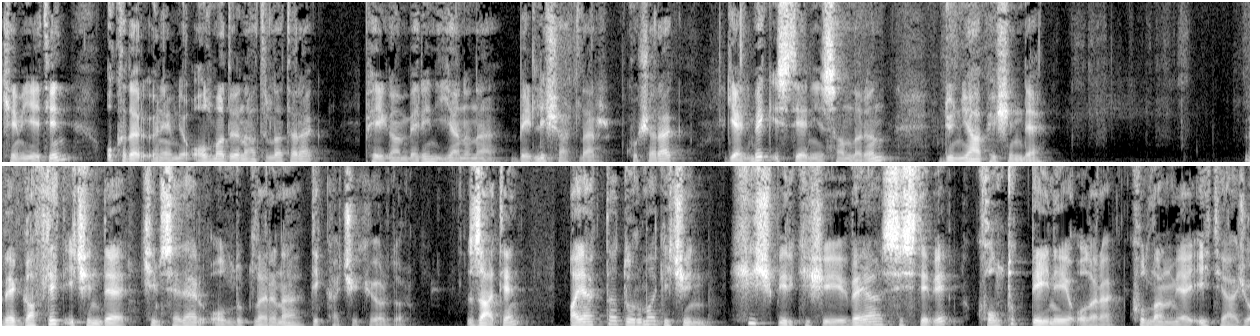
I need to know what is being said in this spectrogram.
Kemiyetin o kadar önemli olmadığını hatırlatarak peygamberin yanına belli şartlar koşarak gelmek isteyen insanların dünya peşinde ve gaflet içinde kimseler olduklarına dikkat çekiyordu. Zaten ayakta durmak için hiçbir kişiyi veya sistemi koltuk değneği olarak kullanmaya ihtiyacı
